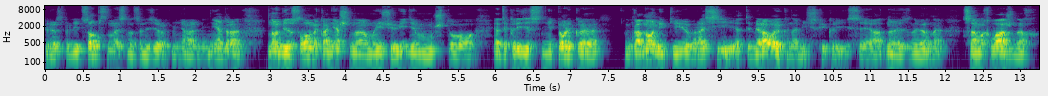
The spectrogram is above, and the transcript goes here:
перераспределить собственность, национализировать минеральные недра. Но, безусловно, конечно, мы еще видим, что это кризис не только экономики России, это мировой экономический кризис. И одно из, наверное, самых важных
